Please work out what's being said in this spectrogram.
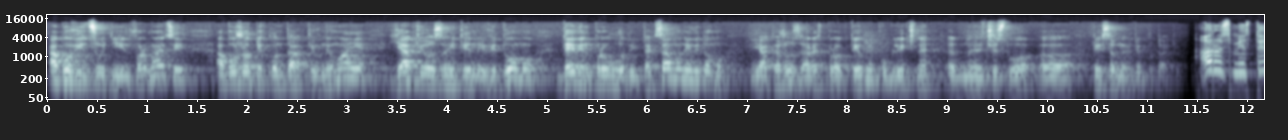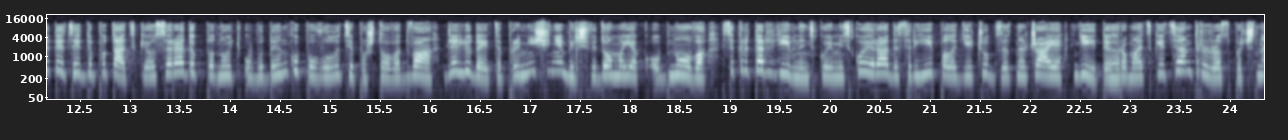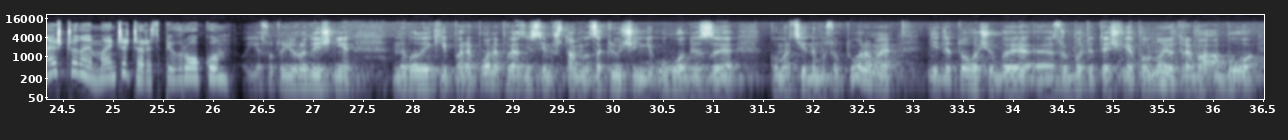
або відсутні інформації, або жодних контактів немає. Як його знайти, невідомо, де він проводить, так само невідомо. Я кажу зараз про активне публічне е, число е, тих самих депутатів. А розмістити цей депутатський осередок планують у будинку по вулиці Поштова, 2. Для людей це приміщення більш відоме як обнова. Секретар Рівненської міської ради Сергій Паладійчук зазначає, діяти громадський центр розпочне щонайменше через півроку. Є суто юридичні невеликі перепони, пов'язані з тим, що там заключені угоди з комерційними структурами. І для того, щоб е, зробити те, що я планую, треба або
